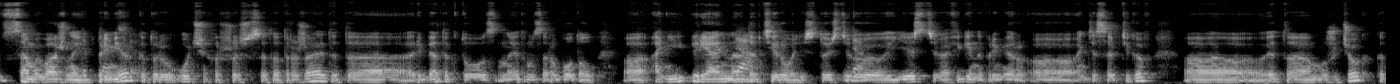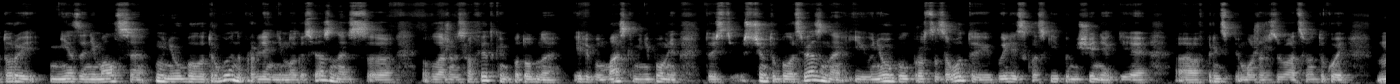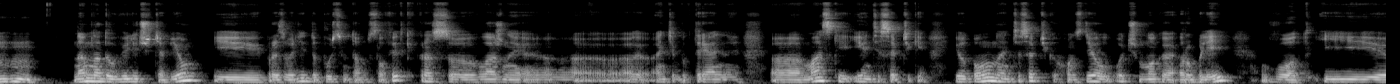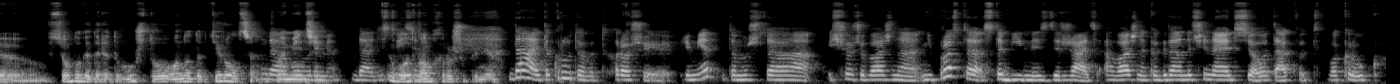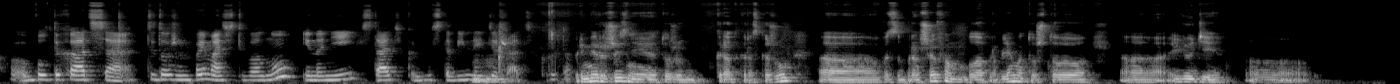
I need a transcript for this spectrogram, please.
Самый важный Адаптация. пример, который очень хорошо сейчас это отражает, это ребята, кто на этом заработал. А, Они реально Да. адаптировались. То есть Да. э, есть офигенный пример э, антисептиков. А, Это мужичок, который не занимался, ну, у него было другое направление, немного связанное с э, влажными салфетками, подобное, или бы масками, не помню. То есть с чем-то было связано, и у него был просто завод, и были складские помещения, где, в принципе, можно развиваться. Он такой, «Мгм, нам надо увеличить объем и производить, допустим, там салфетки как раз э, влажные, э, антибактериальные, э, маски и антисептики. И вот, по-моему, на антисептиках он сделал очень много рублей, вот, и все благодаря тому, что он адаптировался Да, в моменте. вовремя. Да, действительно. Вот вам хороший пример. Да, это круто, вот хороший пример, потому что еще же важно не просто стабильность держать, а важно, когда начинает все вот так вот вокруг э, бултыхаться, ты должен поймать эту волну и на ней стать как бы стабильно и держаться. Круто. Пример из жизни я тоже кратко расскажу. А, Вот с браншефом была проблема, то, что а, люди а,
